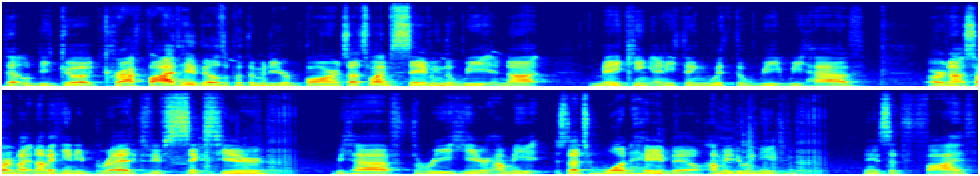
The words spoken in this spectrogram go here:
that will be good. Craft five hay bales and put them into your barns. That's why I'm saving the wheat and not making anything with the wheat we have. Or not, sorry, not making any bread because we have six here. We have three here. How many? So that's one hay bale. How many do we need? I think it said five?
